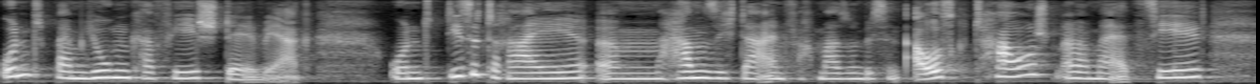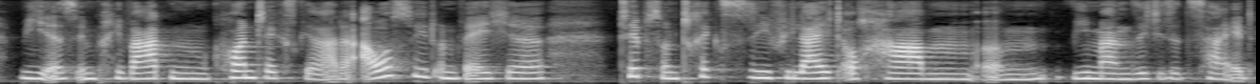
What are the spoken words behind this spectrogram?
und beim Jugendcafé Stellwerk. Und diese drei ähm, haben sich da einfach mal so ein bisschen ausgetauscht einfach mal erzählt, wie es im privaten Kontext gerade aussieht und welche Tipps und Tricks sie vielleicht auch haben, ähm, wie man sich diese Zeit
